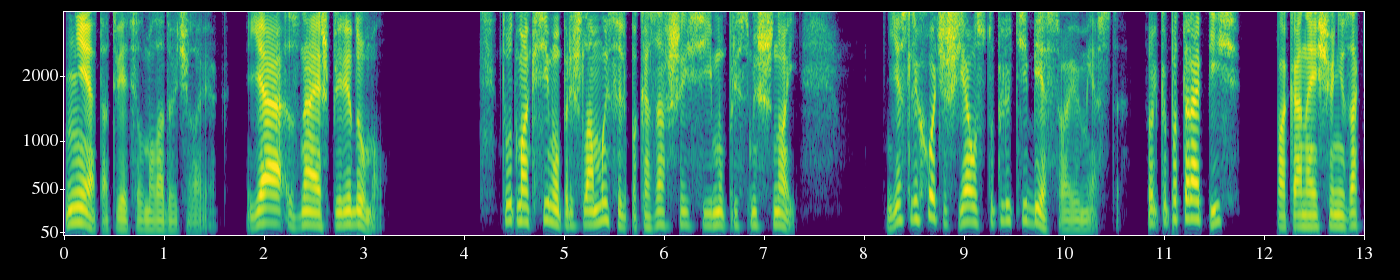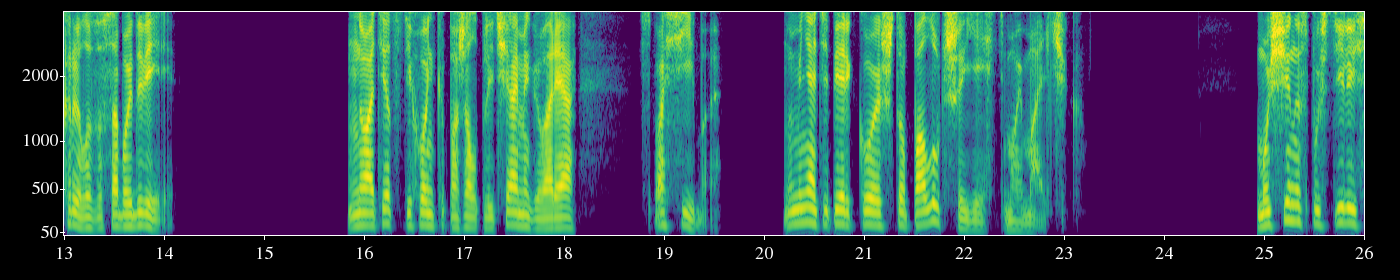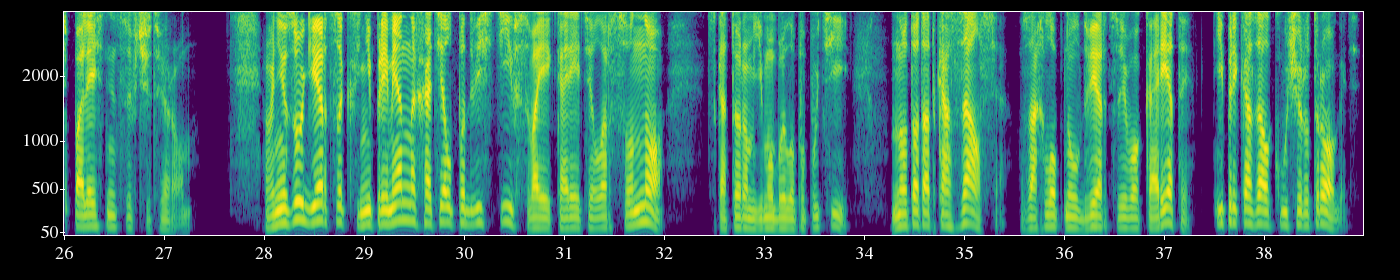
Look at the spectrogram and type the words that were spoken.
«Нет», — ответил молодой человек. «Я, знаешь, передумал». Тут Максиму пришла мысль, показавшаяся ему присмешной. «Если хочешь, я уступлю тебе свое место. Только поторопись, пока она еще не закрыла за собой двери». Но отец тихонько пожал плечами, говоря «Спасибо. У меня теперь кое-что получше есть, мой мальчик». Мужчины спустились по лестнице вчетвером. Внизу герцог непременно хотел подвести в своей карете Ларсоно, с которым ему было по пути, но тот отказался, захлопнул дверцы его кареты и приказал кучеру трогать.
